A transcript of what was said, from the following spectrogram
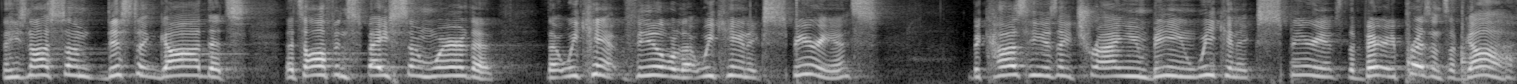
That He's not some distant God that's, that's off in space somewhere that, that we can't feel or that we can't experience. Because He is a triune being, we can experience the very presence of God.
